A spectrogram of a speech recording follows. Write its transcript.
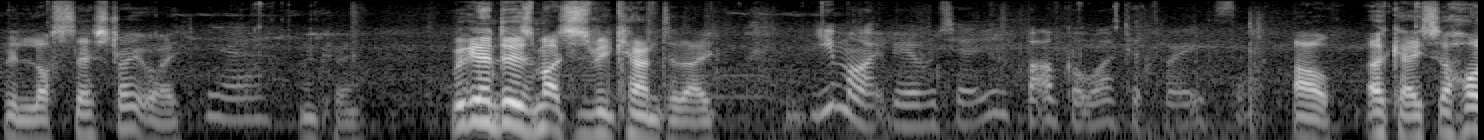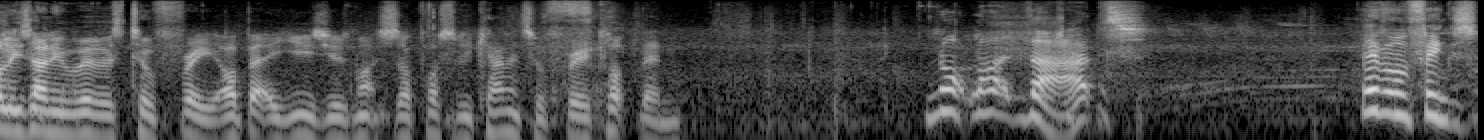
we lost there straight away. Yeah. Okay, we're going to do as much as we can today. You might be able to, but I've got work at three. So. Oh, okay. So Holly's only with us till three. I better use you as much as I possibly can until three o'clock then. Not like that. Everyone thinks,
